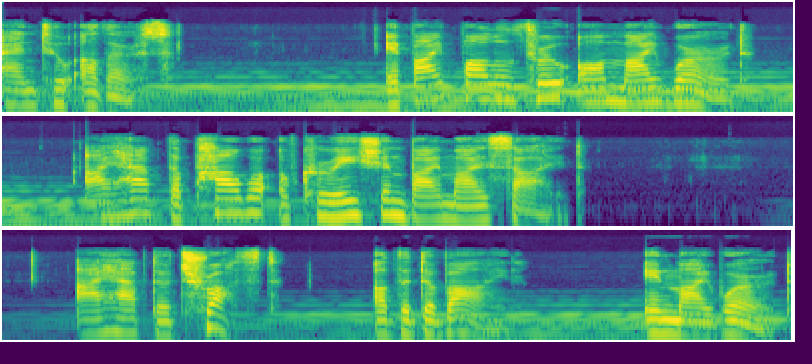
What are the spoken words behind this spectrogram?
and to others. If I follow through on my word, I have the power of creation by my side. I have the trust of the divine in my word.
